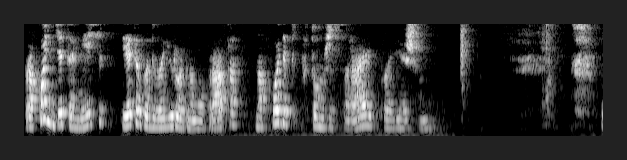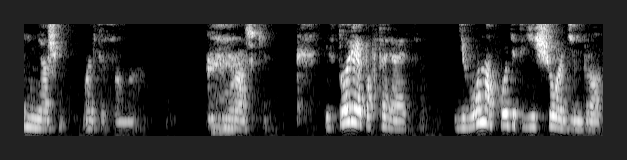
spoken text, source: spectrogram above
Проходит где-то месяц, и этого двоюродного брата находят в том же сарае повешенным. У меня аж это самое, мурашки. История повторяется. Его находит еще один брат.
